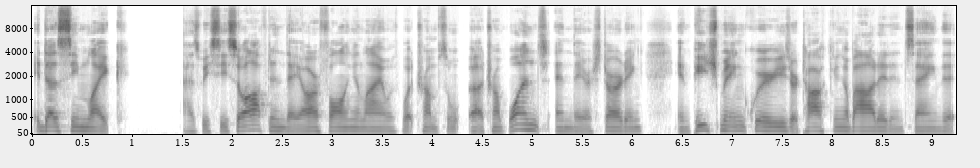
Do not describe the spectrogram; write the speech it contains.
it does seem like, as we see so often, they are falling in line with what Trump's, uh, Trump wants, and they are starting impeachment inquiries or talking about it and saying that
